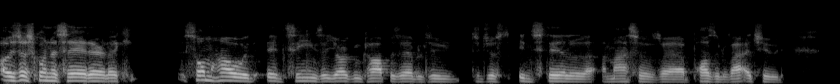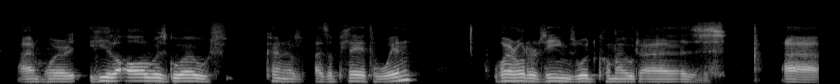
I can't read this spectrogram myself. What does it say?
I was just going to say there, like somehow it, it seems that Jurgen Klopp is able to to just instill a massive uh, positive attitude, and where he'll always go out kind of as a play to win, where other teams would come out as uh,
